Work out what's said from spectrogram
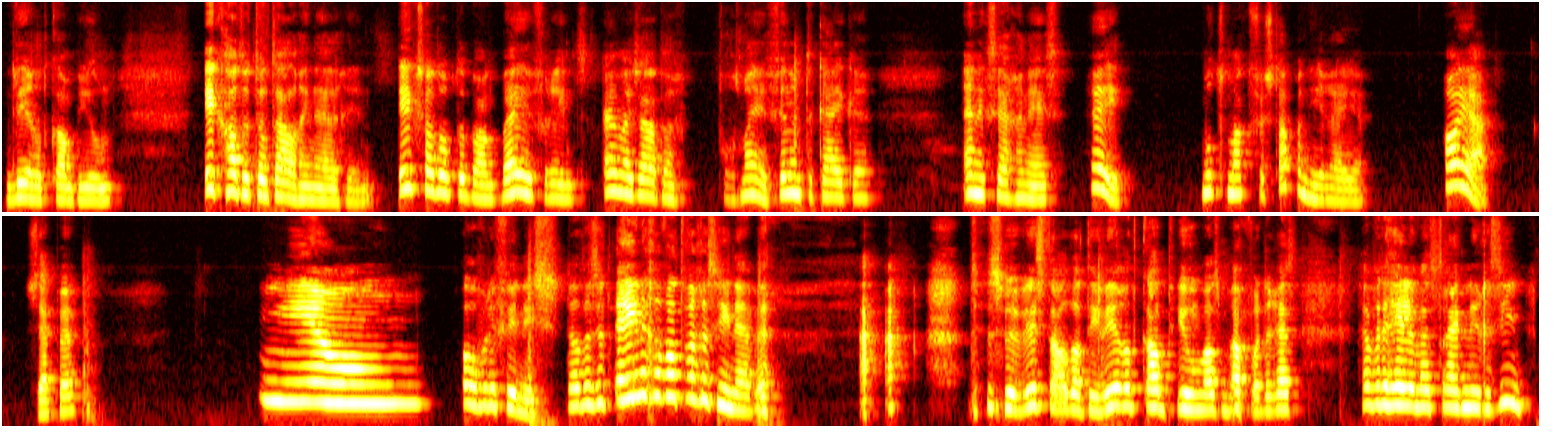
wereldkampioen. Ik had er totaal geen erg in. Ik zat op de bank bij een vriend en wij zaten volgens mij een film te kijken. En ik zeg ineens, hé, hey, moet Max Verstappen hier rijden? Oh ja, zeppen. Over de finish. Dat is het enige wat we gezien hebben. dus we wisten al dat hij wereldkampioen was, maar voor de rest hebben we de hele wedstrijd niet gezien.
